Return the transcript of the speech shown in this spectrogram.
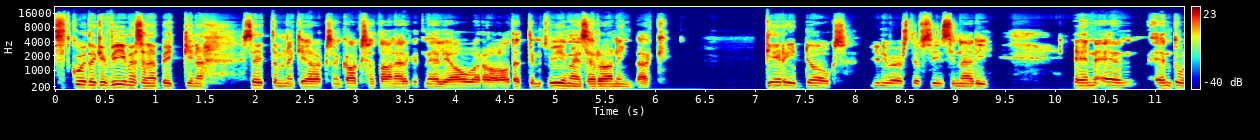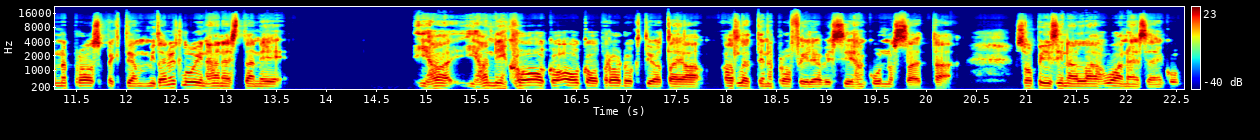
sitten kuitenkin viimeisenä pikkinä seitsemännen kierroksen 244 overall otettiin nyt viimeisen running back. Gary Dogs, University of Cincinnati. En, en, en tunne prospektia, mitä nyt luin hänestä, niin ihan, ihan niin kuin OK, OK produktiota ja atleettinen profiili on vissi ihan kunnossa, että sopii sinällään huoneeseen, kun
